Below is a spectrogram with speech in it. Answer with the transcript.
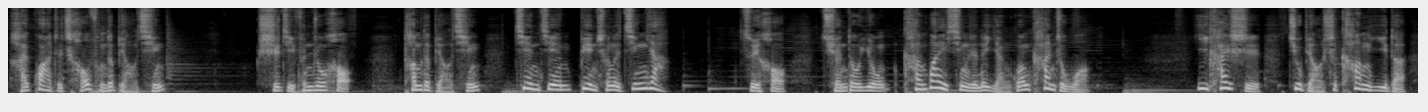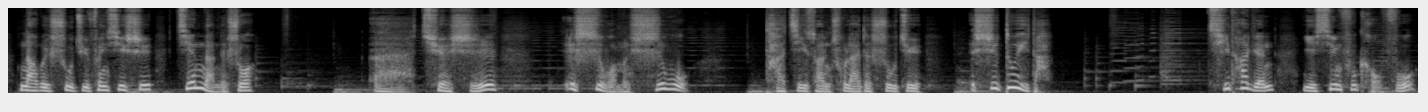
还挂着嘲讽的表情，十几分钟后，他们的表情渐渐变成了惊讶，最后全都用看外星人的眼光看着我。一开始就表示抗议的那位数据分析师艰难地说：“呃，确实是我们失误，他计算出来的数据是对的。”其他人也心服口服。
